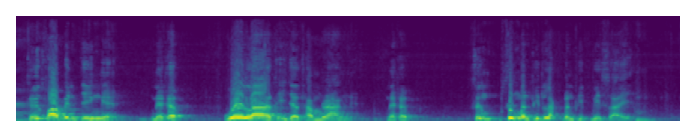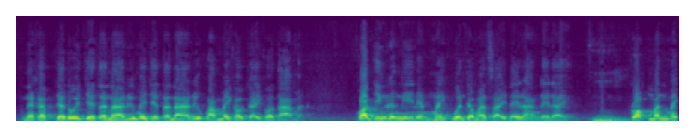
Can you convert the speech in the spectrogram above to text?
อ่าคือความเป็นจริงเนี่ยนะครับ เวลาที่จะทำร่างเนี่ยนะครับ ซึ่งซึ่งมันผิดหลักมันผิดวิสัยนะครับ จะโดยเจตนาหรือไม่เจตนาหรือความไม่เข้าใจก็ตามอะความจริงเรื่องนี้เนี่ยไม่ควรจะมาใส่ในร่างใดอืมๆเพราะมันไม่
